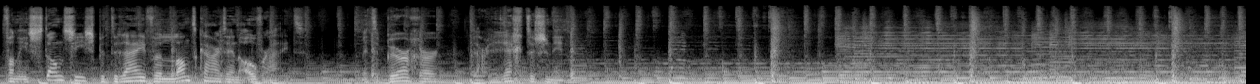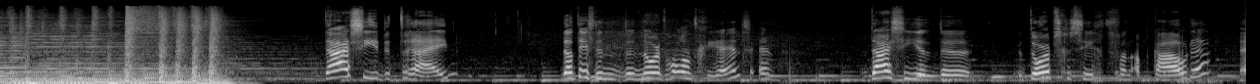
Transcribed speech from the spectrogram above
van instanties, bedrijven, landkaarten en overheid. Met de burger daar recht tussenin. Daar zie je de trein. Dat is de, de Noord-Holland grens. En daar zie je de, het dorpsgezicht van Apkoude. Uh,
